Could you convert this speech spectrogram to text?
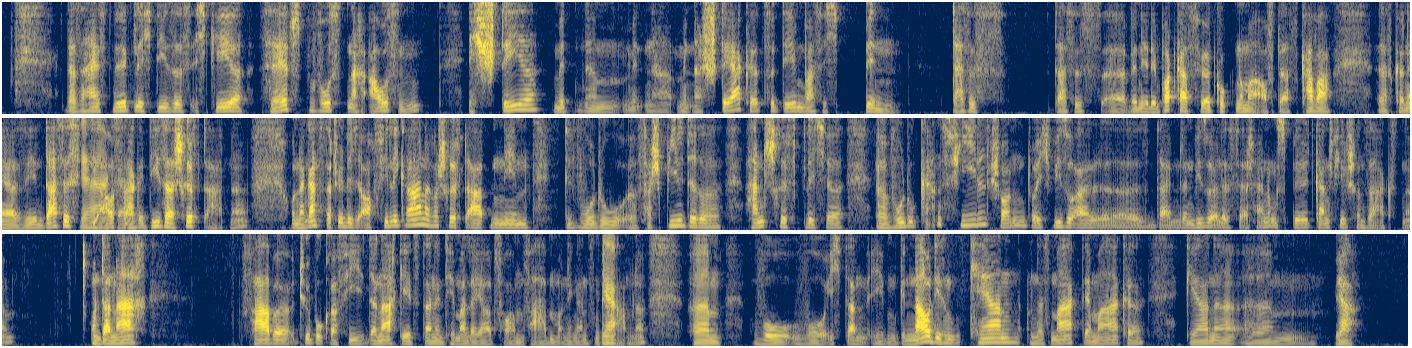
Das heißt wirklich dieses, ich gehe selbstbewusst nach außen, ich stehe mit, einem, mit, einer, mit einer Stärke zu dem, was ich bin. Das ist Das ist, äh, wenn ihr den Podcast hört, guckt nochmal auf das Cover. Das könnt ihr ja sehen. Das ist Ja, die Aussage geil. dieser Schriftart. Ne? Und dann kannst du natürlich auch filigranere Schriftarten nehmen, wo du äh, verspieltere, handschriftliche, äh, wo du ganz viel schon durch visual, äh, dein, dein visuelles Erscheinungsbild ganz viel schon sagst. Ne? Und danach Farbe, Typografie, danach geht es dann in Thema Layout, Formen, Farben und den ganzen Ja. Kram. Ne? Ähm, wo, wo ich dann eben genau diesen Kern und das Mark der Marke gerne ähm, ja,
